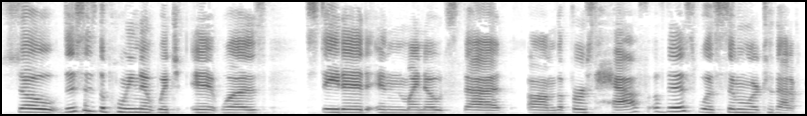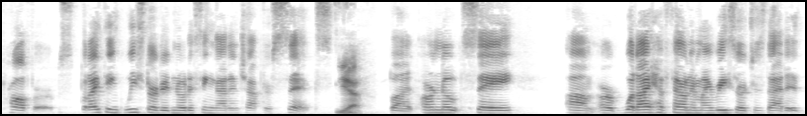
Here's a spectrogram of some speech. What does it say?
So this is the point at which it was stated in my notes that um, the first half of this was similar to that of Proverbs, but I think we started noticing that in chapter six. Yeah. But our notes say, um, or what I have found in my research is that it's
